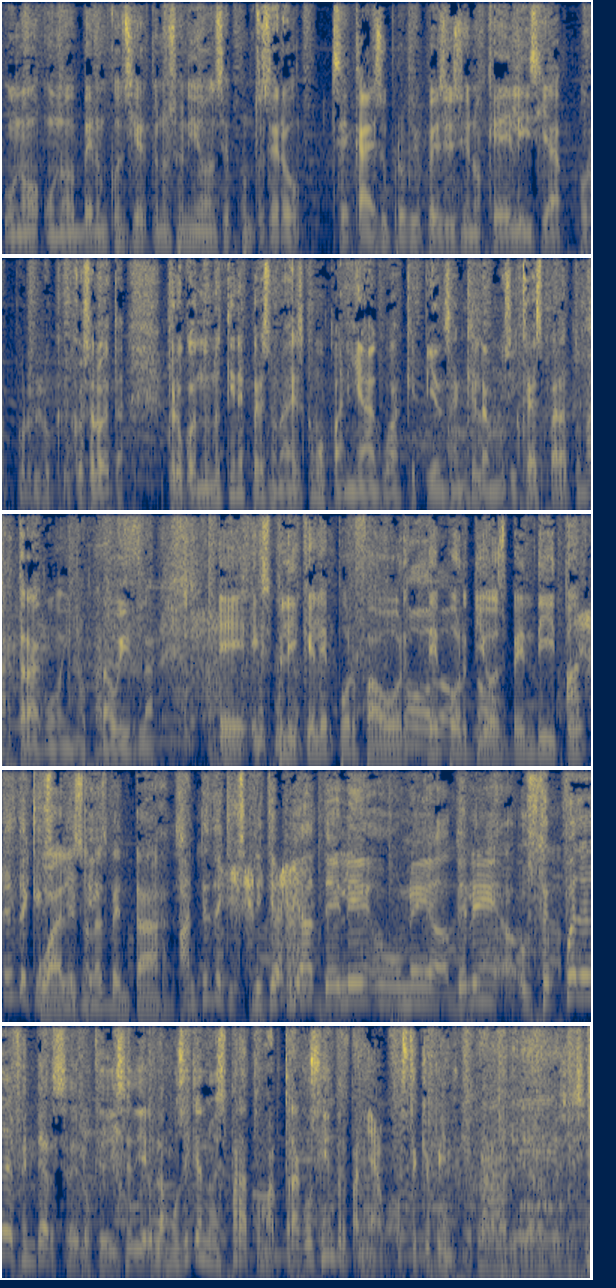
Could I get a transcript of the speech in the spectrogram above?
uno, uno ver un concierto en un sonido 11.0 se cae su propio peso y dice uno qué delicia por, por lo que cosa lo está. Pero cuando uno tiene personajes como Paniagua que piensan que la música es para tomar trago y no para oírla, eh, explíquele por favor, de por Dios bendito, cuáles son las ventajas. Antes de que explique, Pia, dele, una, dele, usted puede defenderse de lo que dice Diego. La música no es para tomar trago siempre, Paniagua. ¿Usted qué opina? Pero la mayoría de las veces sí.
